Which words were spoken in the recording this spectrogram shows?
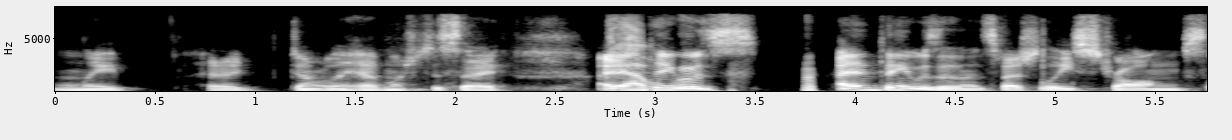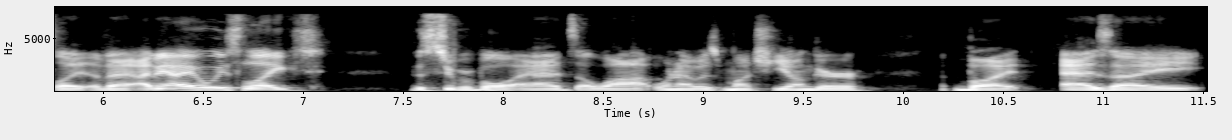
Only I don't really have much to say. I Yeah, didn't think it was. I didn't think it was an especially strong slate ad. I mean, I always liked the Super Bowl ads a lot when I was much younger, but as I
